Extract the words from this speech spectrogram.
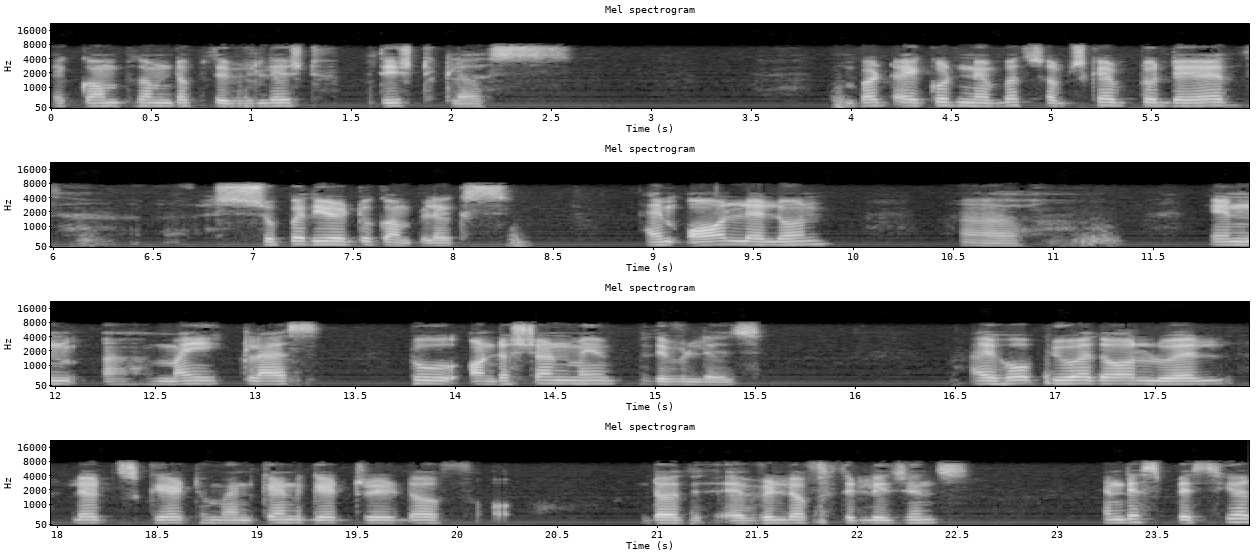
I come from the privileged priest class, but I could never subscribe to their superiority complex. I am all alone uh, in uh, my class to understand my privilege. I hope you are all well. Let's get mankind get rid of the evil of religions and a special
